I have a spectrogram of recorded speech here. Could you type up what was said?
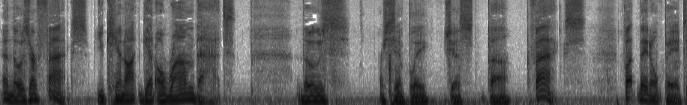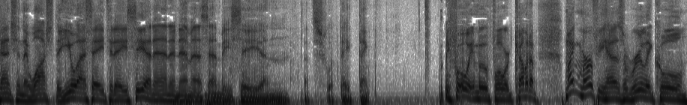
And those are facts. You cannot get around that. Those are simply just the facts. But they don't pay attention. They watch the USA Today, CNN, and MSNBC, and that's what they think. Before we move forward, coming up, Mike Murphy has a really cool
